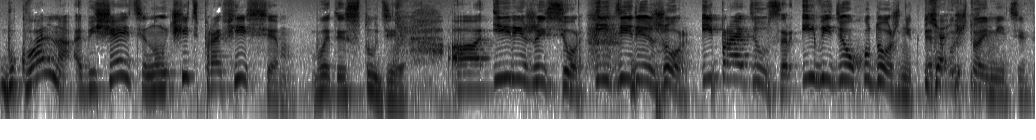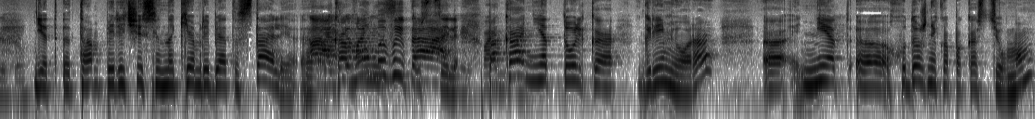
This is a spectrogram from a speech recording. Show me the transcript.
буквально обещаете научить профессиям в этой студии а, и режиссер, и дирижер, и продюсер, и видеохудожник. Это Я... вы что имеете в виду? Нет, там перечислено, кем ребята стали, э, а, кого мы выпустили. Стали? Пока нет только гримера, э, нет э, художника по костюмам,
